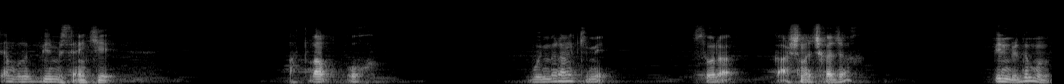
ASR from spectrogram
Sen bunu bilmirsən ki atılan ox bumerang kimi sonra karşına çıkacak. Bilmirdim bunu.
